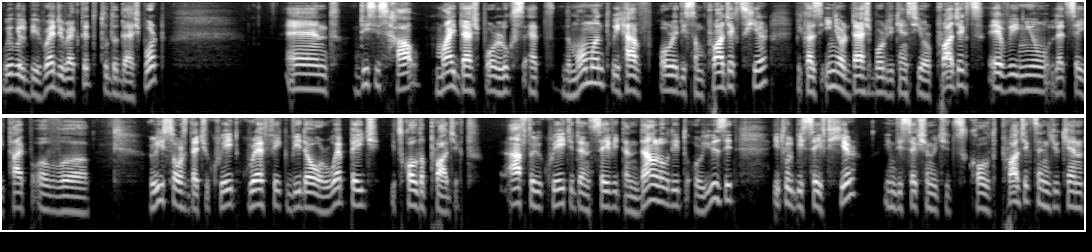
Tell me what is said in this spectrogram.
we will be redirected to the dashboard. And this is how my dashboard looks at the moment. We have already some projects here because in your dashboard you can see your projects. Every new, let's say, type of uh, resource that you create, graphic, video or web page, it's called a project. After you create it and save it and download it or use it, it will be saved here in this section which is called projects and you can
